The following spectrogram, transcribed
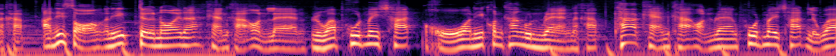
นะครับ อันที่ 2 อันนี้เจอน้อยนะ แขนขาอ่อนแรง หรือว่าพูดไม่ชัดโอ้โหอันนี้ค่อนข้างรุนแรงนะครับถ้าแขนขาอ่อนแรงพูดไม่ชัด หรือว่า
